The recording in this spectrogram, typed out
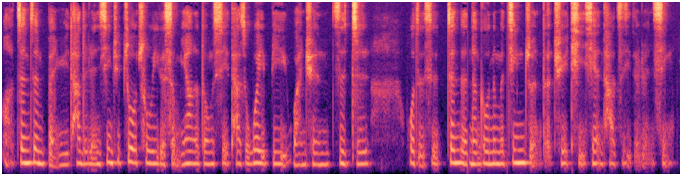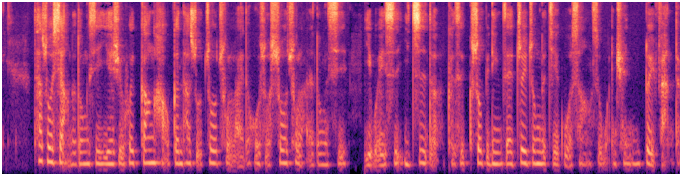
啊，真正本于他的人性去做出一个什么样的东西，他是未必完全自知，或者是真的能够那么精准的去体现他自己的人性。他所想的东西，也许会刚好跟他所做出来的或所说出来的东西，以为是一致的，可是说不定在最终的结果上是完全对反的。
